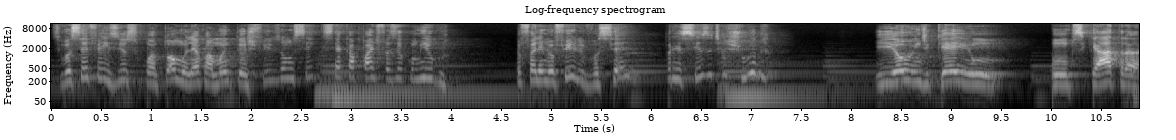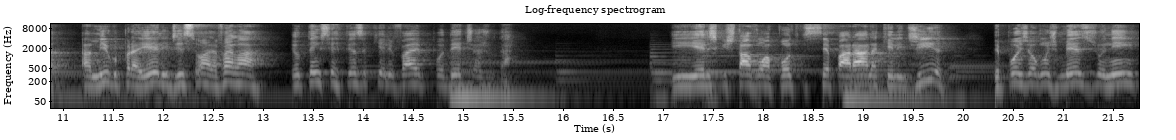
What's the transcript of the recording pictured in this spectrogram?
Se você fez isso com a tua mulher, com a mãe dos teus filhos, eu não sei o que você é capaz de fazer comigo. Eu falei: Meu filho, você precisa de ajuda. E eu indiquei um, um psiquiatra amigo para ele e disse: Olha, vai lá, eu tenho certeza que ele vai poder te ajudar e eles que estavam a ponto de se separar naquele dia, depois de alguns meses, Juninho,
